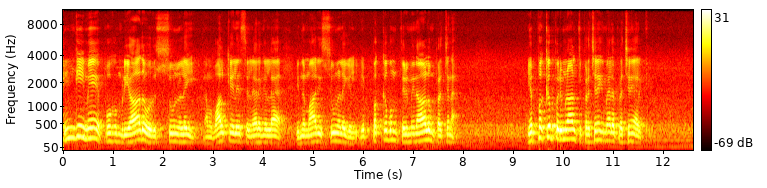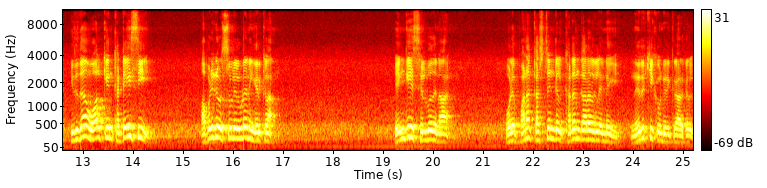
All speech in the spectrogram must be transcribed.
எங்கேயுமே போக முடியாத ஒரு சூழ்நிலை நம்ம வாழ்க்கையிலே சில நேரங்களில் இந்த மாதிரி சூழ்நிலைகள் எப்பக்கமும் திரும்பினாலும் பிரச்சனை. எப்பக்கம் பெருமினாலும் பிரச்சனைக்கு மேலே பிரச்சனையாக இருக்குது இதுதான் வாழ்க்கையின் கடைசி அப்படின்ற ஒரு சூழ்நிலை கூட நீங்கள் இருக்கலாம். எங்கே செல்வது நான்? உடைய பண கஷ்டங்கள் கடன்காரர்கள் என்னை நெருக்கி கொண்டிருக்கிறார்கள்.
